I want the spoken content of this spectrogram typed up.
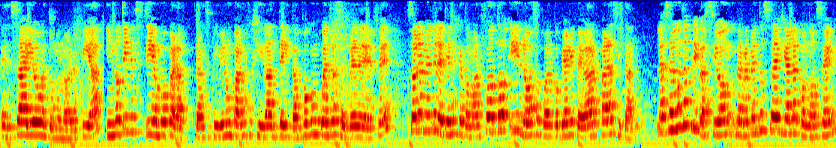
ensayo o en tu monografía y no tienes tiempo para transcribir un párrafo gigante y tampoco encuentras el PDF, solamente le tienes que tomar foto y lo vas a poder copiar y pegar para citarlo. La segunda aplicación, de repente ustedes ya la conocen,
